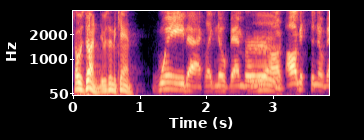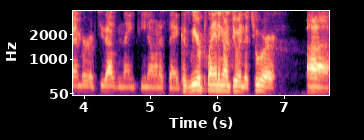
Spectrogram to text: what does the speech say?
Oh, it was done. It was in the can. way back, like November, Mm. August to November of 2019. I want to say because we were planning on doing the tour uh,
